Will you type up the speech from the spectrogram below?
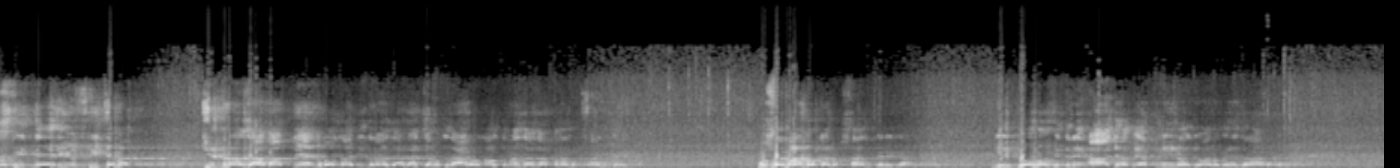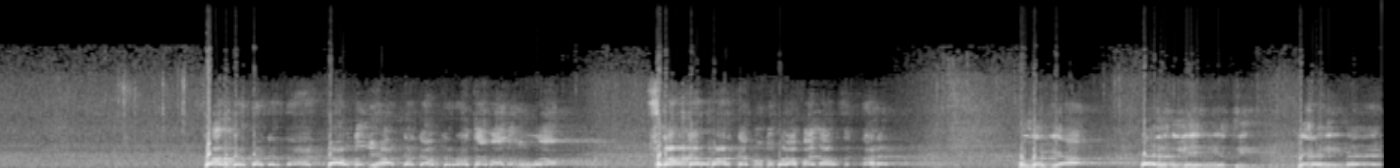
اس کی تیزی، اس کی چمک، جتنا زیادہ تیز ہوگا، جتنا زیادہ چمکدار ہوگا، اتنا زیادہ اپنا نقصان کرے گا۔ مسلمانوں کا نقصان کرے گا۔ یہ دونوں فتنے آج ہمیں اپنی نوجوانوں میں نظر آ رہے ہیں۔ کام کرتا کرتا دعوت و جہاد کا کام کر رہا تھا، معلوم ہوا۔ فلاں کاروبار کر لوں تو بڑا فائدہ ہو سکتا ہے۔ ادھر گیا۔ پہلے تو یہی نیت تھی کہ نہیں، میں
